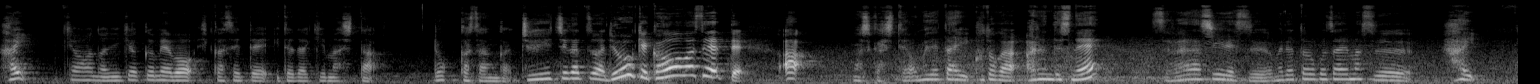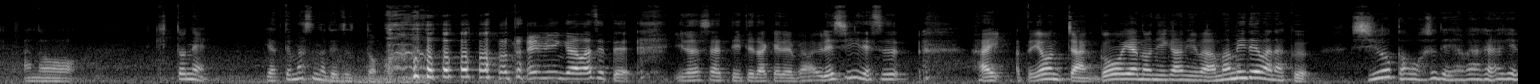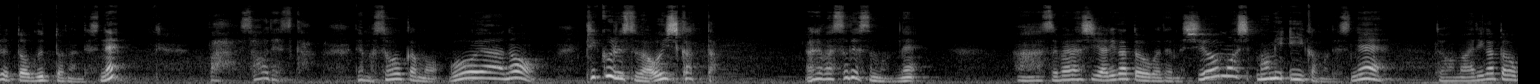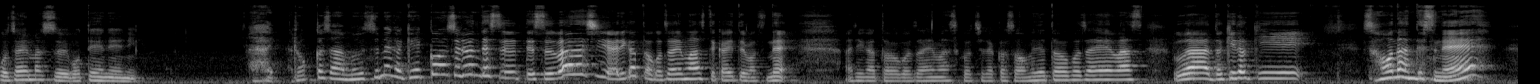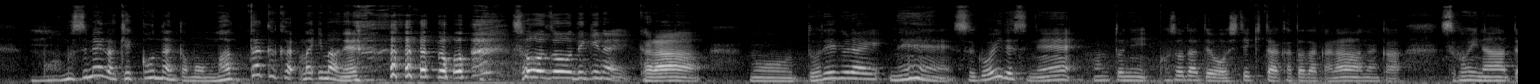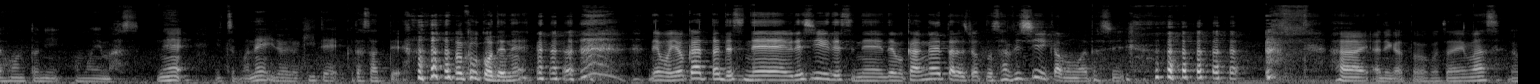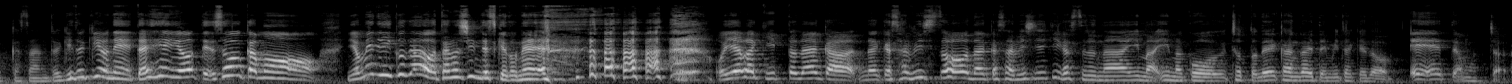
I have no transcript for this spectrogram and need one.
はい。今日の2曲目を弾かせていただきました。ロッカさんが11月は両家顔合わせってあもしかしておめでたいことがあるんですね。素晴らしいです。おめでとうございます。はい。あのきっとねやってますのでずっと。タイミング合わせていらっしゃっていただければ嬉しいです。はい。あと4ちゃんゴーヤの苦みは甘みではなく塩かお酢で和らげるとグッドなんですね。わあそうですか。でもそうかも。ゴーヤのピクルスは美味しかった。あれは酢ですもんね。ああ素晴らしい。ありがとうございます。塩ももみいいかもですね。どうもありがとうございます。ご丁寧に。はい。ロッカさん娘が結婚するんですって素晴らしい。ありがとうございますって書いてますねありがとうございます。こちらこそおめでとうございます。うわドキドキ。そうなんですね。もう娘が結婚なんかもう全くか、まあ、今ね 想像できないからもうどれぐらいねすごいですね。本当に子育てをしてきた方だからなんかすごいなって本当に思います。ねいつもねいろいろ聞いてくださって ここでね。でもよかったですね。嬉しいですね。でも考えたらちょっと寂しいかも私。はいありがとうございます。ロッカさんドキドキよね。大変よって。そうかも。嫁で行く側は楽しいんですけどね。親はきっとなんかなんか寂しそうなんか寂しい気がするな。今今こうちょっとね考えてみたけどええー、って思っちゃ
